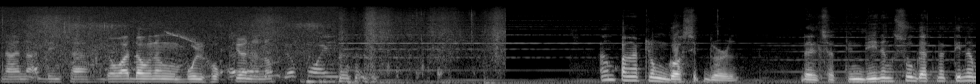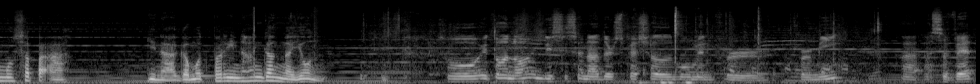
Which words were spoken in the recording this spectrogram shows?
nana din siya. Gawa daw ng bullhook yun, ano? Ang pangatlong gossip girl, dahil sa tindi ng sugat na tinamo sa paa, ginagamot pa rin hanggang ngayon. So ito no, this is another special moment for for me uh, as a vet.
